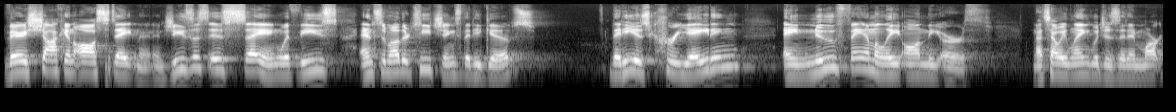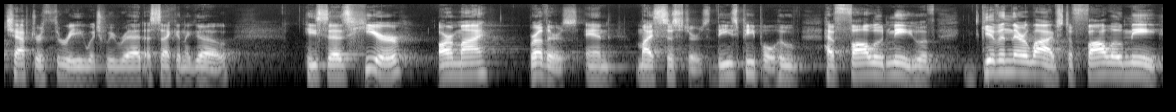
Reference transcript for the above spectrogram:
very shock and awe statement. And Jesus is saying, with these and some other teachings that he gives, that he is creating a new family on the earth. That's how he languages it in Mark chapter 3, which we read a second ago. He says, Here are my brothers and my sisters, these people who have followed me, who have given their lives to follow me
